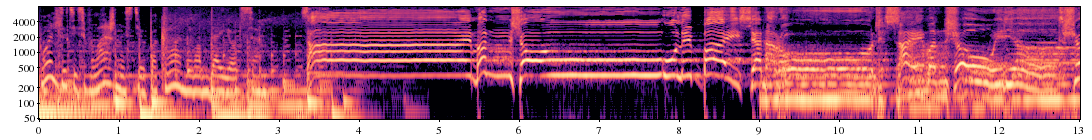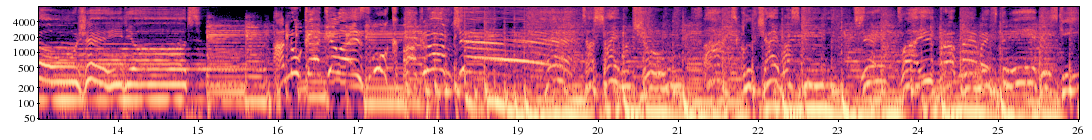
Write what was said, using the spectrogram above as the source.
пользуйтесь влажностью, пока она вам дается. Саймон Шоу! Улыбайся, народ! Саймон Шоу идет! Шоу уже идет! А ну-ка, делай звук погромче! Это Саймон Шоу! Отключай мозги! Все твои проблемы в дребезги!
